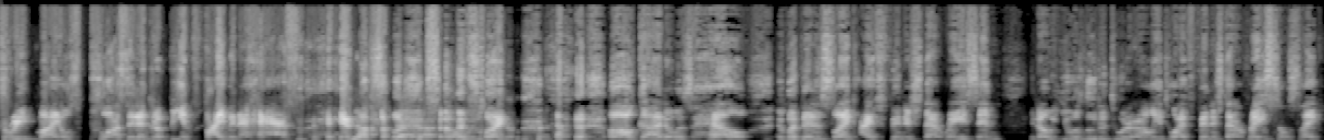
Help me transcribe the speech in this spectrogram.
three miles plus. It ended up being five and a half. you know? yeah. So, yeah, yeah. so it's like, oh God, it was hell. But then it's like I finished that race, and you know, you alluded to it earlier too. I finished that race, and I was like,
